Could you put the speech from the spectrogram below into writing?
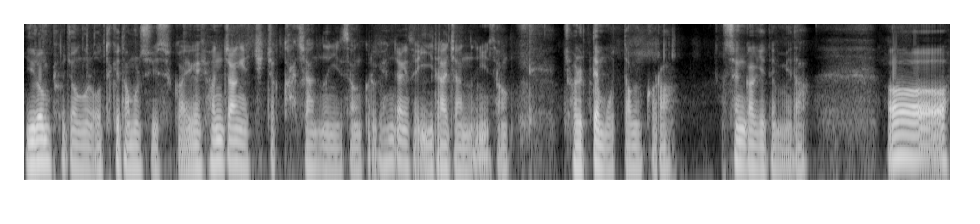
이런 표정을 어떻게 담을 수 있을까? 이거 현장에 직접 가지 않는 이상 그리고 현장에서 일하지 않는 이상 절대 못 담을 거라 생각이 됩니다. 어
